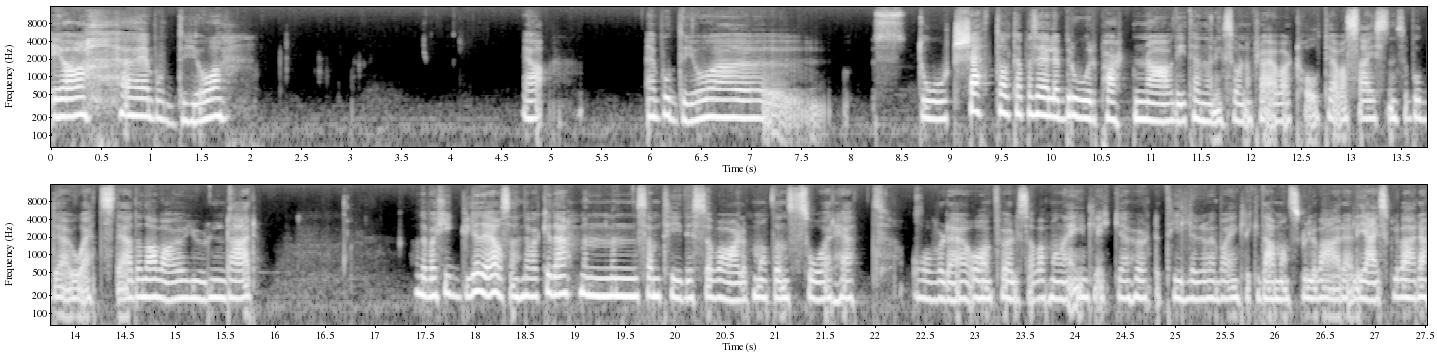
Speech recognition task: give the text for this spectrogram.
Ja, eh, jeg bodde jo Ja. Jeg bodde jo eh, stort sett, holdt jeg på å si, eller brorparten av de tenåringsårene fra jeg var 12 til jeg var 16, så bodde jeg jo et sted, og da var jo julen der. Og det var hyggelig, det, altså. Det var ikke det. Men, men samtidig så var det på en måte en sårhet over det, og en følelse av at man egentlig ikke hørte til, eller var egentlig ikke der man skulle være, eller jeg skulle være.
